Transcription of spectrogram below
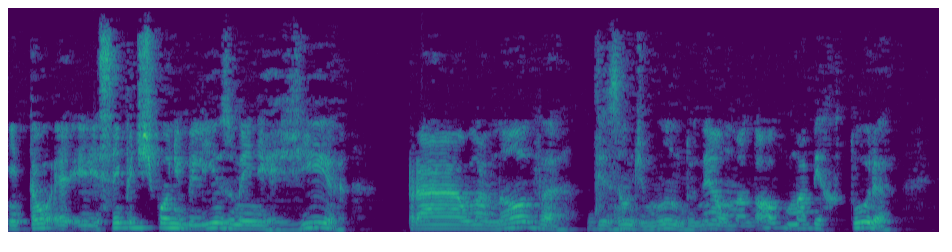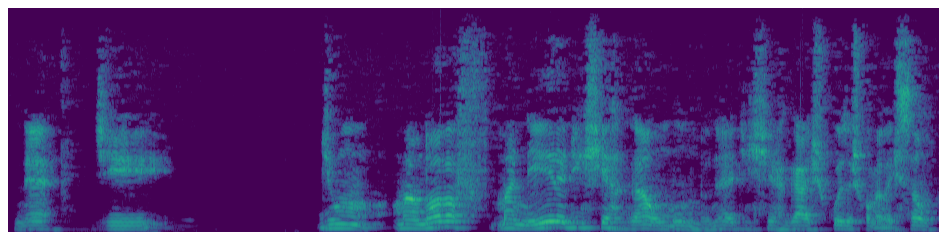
Então, é, ele sempre disponibiliza uma energia para uma nova visão de mundo, né? uma nova uma abertura né? de, de um, uma nova maneira de enxergar o mundo, né? de enxergar as coisas como elas são.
